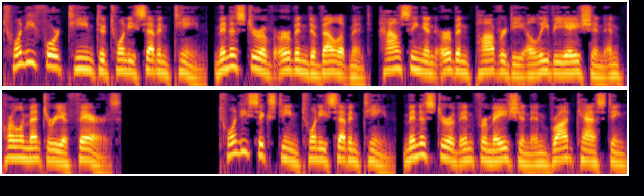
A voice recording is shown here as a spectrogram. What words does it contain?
2014 to 2017 Minister of Urban Development, Housing and Urban Poverty Alleviation and Parliamentary Affairs. 2016-2017 Minister of Information and Broadcasting.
